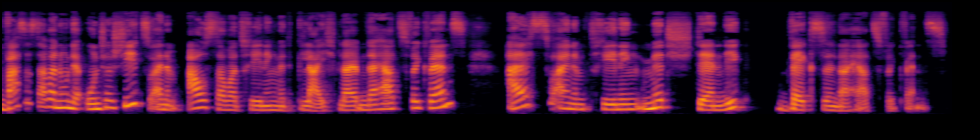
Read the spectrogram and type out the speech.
Was ist aber nun der Unterschied zu einem Ausdauertraining mit gleichbleibender Herzfrequenz als zu einem Training mit ständig wechselnder Herzfrequenz?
